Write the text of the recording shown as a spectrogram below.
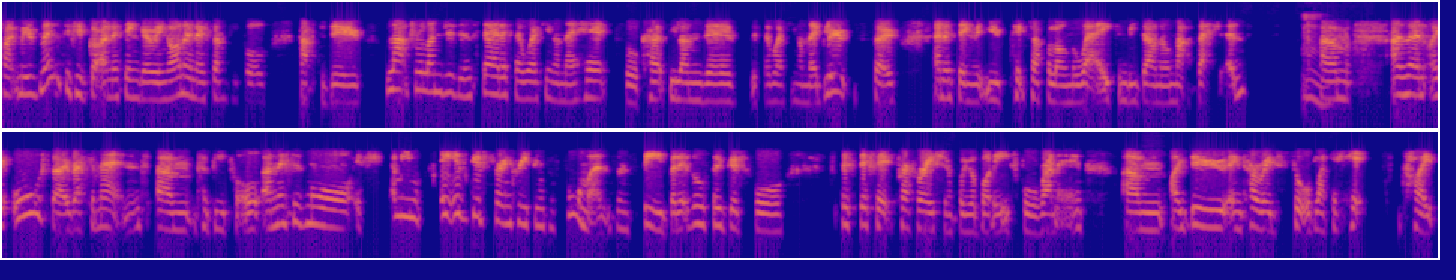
type movements. If you've got anything going on, I know some people have to do lateral lunges instead if they're working on their hips or curtsy lunges if they're working on their glutes. So anything that you've picked up along the way can be done on that session. Mm. Um, and then I also recommend um, for people, and this is more, if, I mean, it is good for increasing performance and speed, but it's also good for specific preparation for your body for running. Um, I do encourage sort of like a HIIT type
